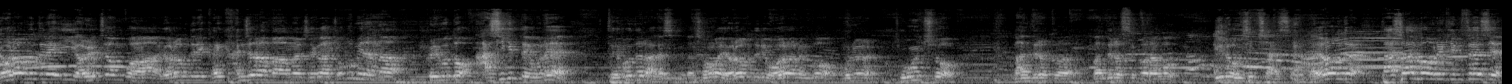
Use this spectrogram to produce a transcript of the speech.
여러분들의 이 열정과 여러분들의 그 간절한 마음을 제가 조금이나마 그리고 또 아시기 때문에 대본대로 안 했습니다. 정말 여러분들이 원하는 거 오늘 좋은 추억 만들 거, 만들었을 거라고 믿어 의심치 않습니다. 여러분들 다시 한번 우리 김수현 씨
